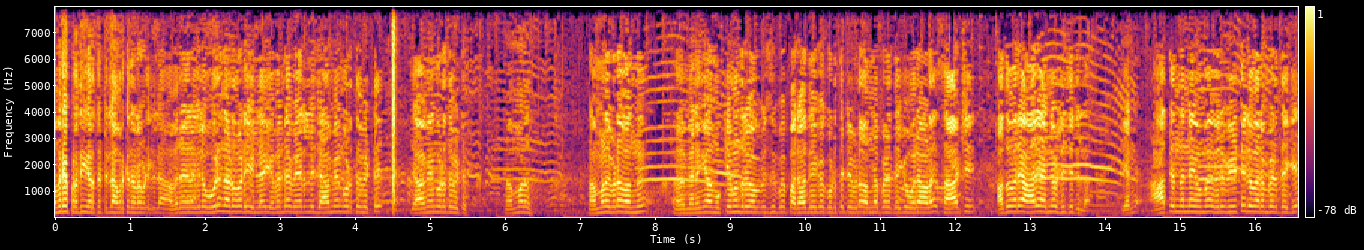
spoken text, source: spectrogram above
അവരെ പ്രതി ചേർത്തിട്ടില്ല അവർക്ക് നടപടിയില്ല. ഇല്ല അവരെ ഒരു നടപടിയില്ല. ഇവന്റെ പേരിൽ ജാമ്യം കൊടുത്തു വിട്ട് ജാമ്യം കൊടുത്ത് വിട്ട്. നമ്മൾ നമ്മളിവിടെ വന്ന് മെനങ്ങ മുഖ്യമന്ത്രി ഓഫീസിൽ പോയി പരാതിയൊക്കെ കൊടുത്തിട്ട് ഇവിടെ വന്നപ്പോഴത്തേക്ക് ഒരാളെ സാക്ഷി അതുവരെ ആരെയും അന്വേഷിച്ചിട്ടില്ല. ആദ്യം തന്നെ ഇവർ വീട്ടിൽ വരുമ്പോഴത്തേക്ക്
